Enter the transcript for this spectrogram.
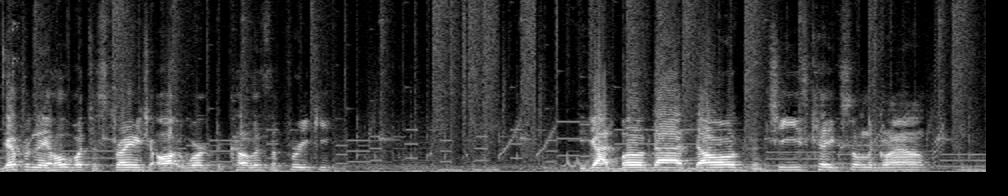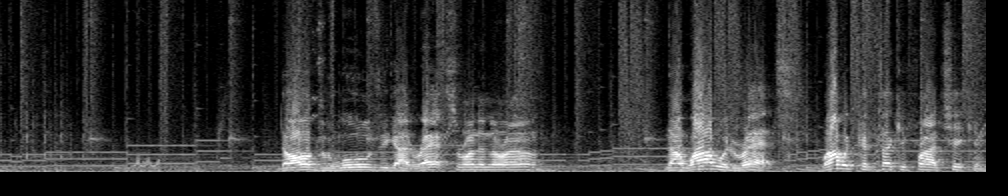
Definitely a whole bunch of strange artwork. The colors are freaky. You got bugged-eyed dogs and cheesecakes on the ground. Dogs and wolves. You got rats running around. Now, why would rats, why would Kentucky Fried Chicken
